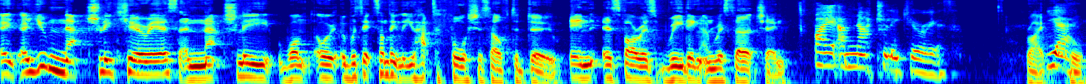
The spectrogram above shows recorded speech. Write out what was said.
are you naturally curious and naturally want, or was it something that you had to force yourself to do in as far as reading and researching? I am naturally curious. Right. Yeah, Cool.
